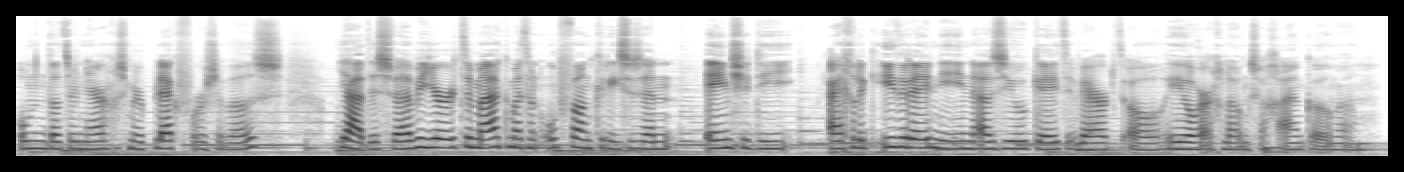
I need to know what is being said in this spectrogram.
omdat er nergens meer plek voor ze was. Ja, dus we hebben hier te maken met een opvangcrisis en eentje die eigenlijk iedereen die in de asielketen werkt al heel erg lang zag aankomen.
